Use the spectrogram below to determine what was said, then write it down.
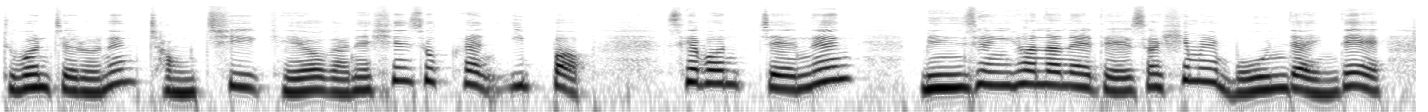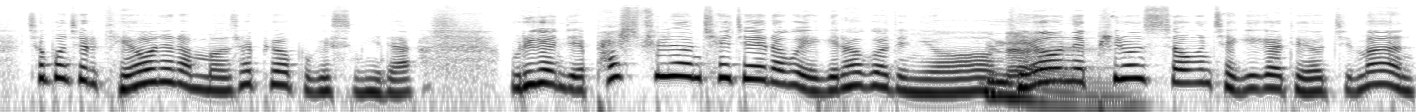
두 번째로는 정치 개혁안의 신속한 입법, 세 번째는 민생 현안에 대해서 힘을 모은다인데 첫 번째로 개헌을 한번 살펴보겠습니다. 우리가 이제 87년 체제라고 얘기를 하거든요. 네. 개헌의 필요성은 제기가 되었지만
